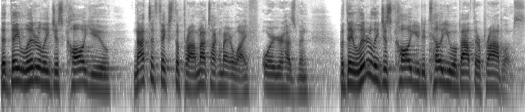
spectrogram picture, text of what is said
that they literally just call you not to fix the problem. I'm not talking about your wife or your husband, but they literally just call you to tell you about their problems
